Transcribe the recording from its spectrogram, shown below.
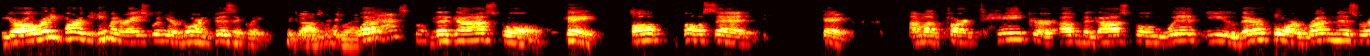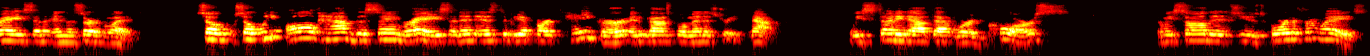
You're already part of the human race when you're born physically. The gospel. What? Gospel. The gospel. Okay, Paul, Paul said, okay, I'm a partaker of the gospel with you. Therefore, run this race in, in a certain way. So, so we all have the same race, and it is to be a partaker in gospel ministry. Now, we studied out that word course, and we saw that it's used four different ways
